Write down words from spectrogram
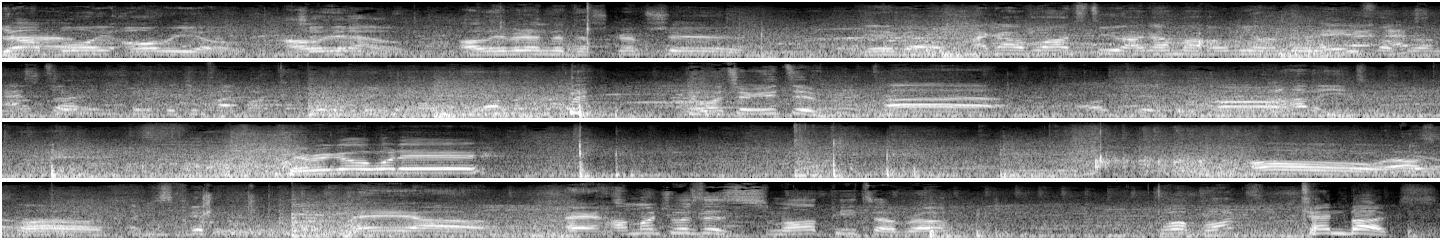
Your Yeah. boy Oreo. I'll Check leave, it out. I'll leave it in the description. Yeah guys, I got vlogs too. I got my homie on there. Hey, We fuck ask, around ask Tony if he's gonna pitch you five bucks. Hey, what's your YouTube? Uh, oh shit. I don't have a YouTube. Here we go, Woody. Oh, that was close. Hey, uh, hey, how much was this small pizza, bro? 12 bucks? 10 bucks.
